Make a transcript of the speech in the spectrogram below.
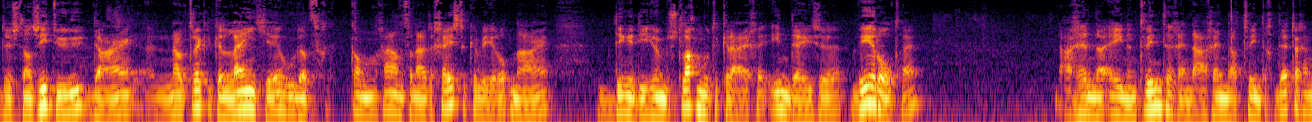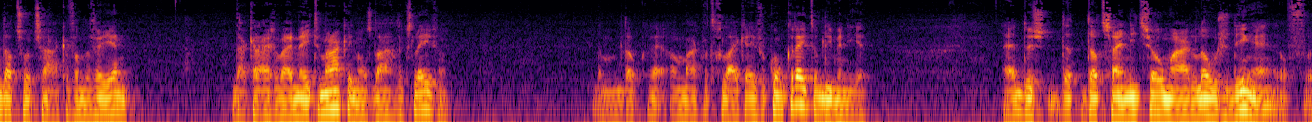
Dus dan ziet u daar, nou trek ik een lijntje hoe dat kan gaan vanuit de geestelijke wereld naar dingen die hun beslag moeten krijgen in deze wereld. Hè? De agenda 21 en de agenda 2030 en dat soort zaken van de VN. Daar krijgen wij mee te maken in ons dagelijks leven. Dan, dan maken we het gelijk even concreet op die manier. Dus dat, dat zijn niet zomaar loze dingen, of uh,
